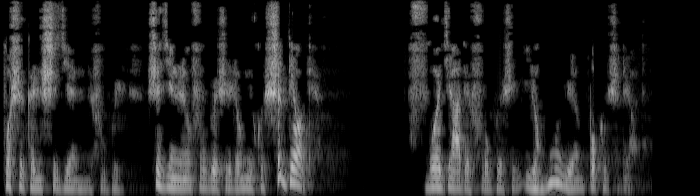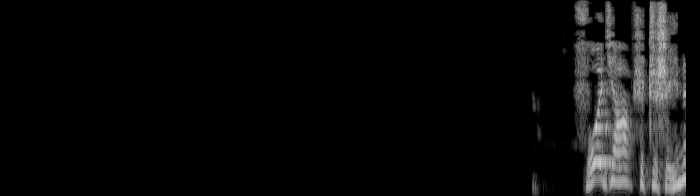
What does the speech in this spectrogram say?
不是跟世间人的富贵，世间人富贵是容易会失掉的。佛家的富贵是永远不会失掉的。佛家是指谁呢？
